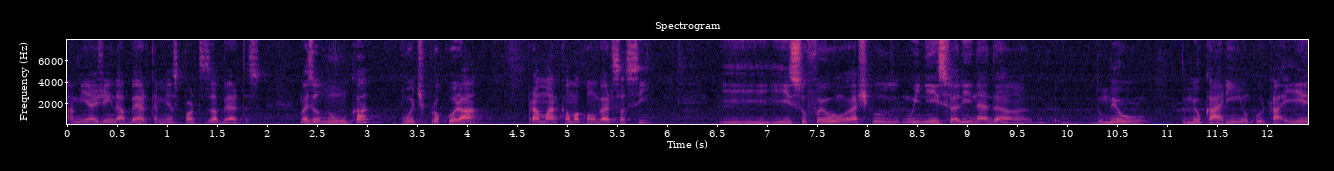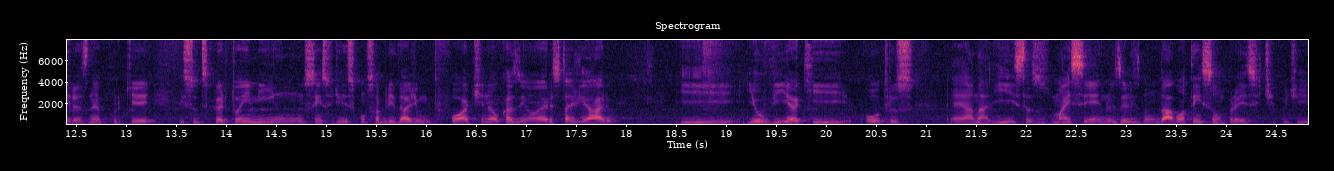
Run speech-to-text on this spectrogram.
a minha agenda aberta, minhas portas abertas. Mas eu nunca vou te procurar para marcar uma conversa assim. E isso foi, o, acho que o, o início ali, né, da, do meu do meu carinho por carreiras, né? Porque isso despertou em mim um senso de responsabilidade muito forte. Na né? ocasião eu era estagiário e, e eu via que outros é, analistas, os mais sêniores, eles não davam atenção para esse tipo de,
